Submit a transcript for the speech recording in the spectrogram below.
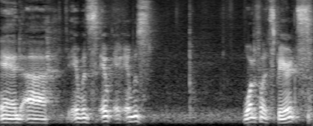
and uh, it was it, it was wonderful experience.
